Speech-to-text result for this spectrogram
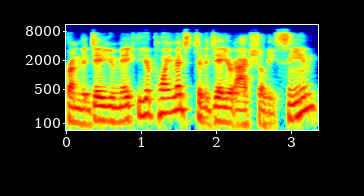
from the day you make the appointment to the day you're actually seen.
